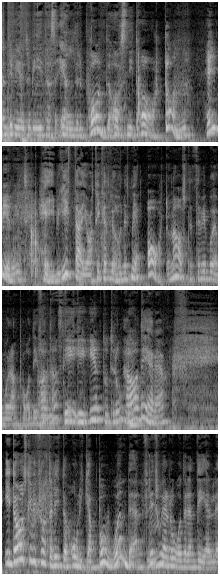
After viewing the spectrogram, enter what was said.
välkommen till Berit och Birgittas äldrepodd avsnitt 18. Hej Berit! Hej Birgitta! Jag tänker att vi har hunnit med 18 avsnitt sedan vi började vår podd. Det är fantastiskt. Det är helt otroligt. Ja, det är det. Idag ska vi prata lite om olika boenden, för det Mm. tror jag råder en del eh,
